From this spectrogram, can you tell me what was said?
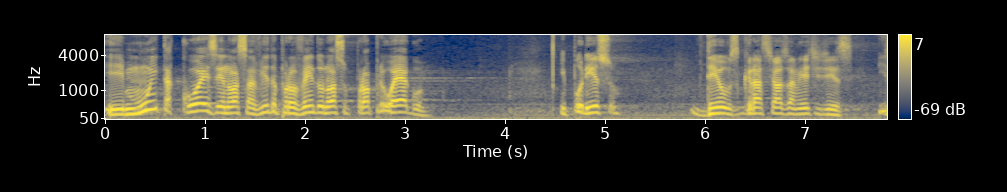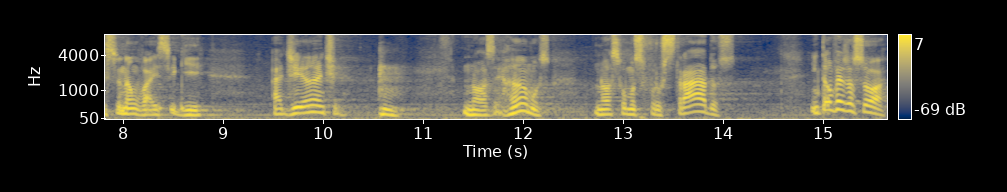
E muita coisa em nossa vida provém do nosso próprio ego. E por isso, Deus graciosamente diz: isso não vai seguir adiante. Nós erramos, nós fomos frustrados, então veja só,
